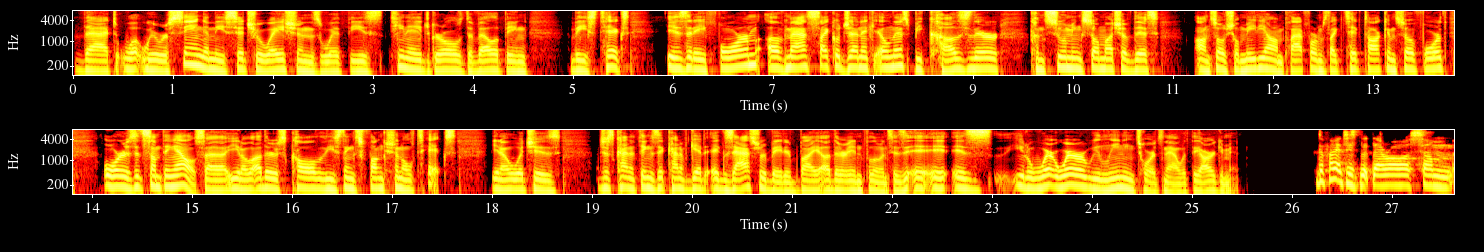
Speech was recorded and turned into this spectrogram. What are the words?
that what we were seeing in these situations with these teenage girls developing these tics is it a form of mass psychogenic illness because they're consuming so much of this on social media, on platforms like TikTok and so forth, or is it something else? Uh, you know, others call these things functional tics. You know, which is just kind of things that kind of get exacerbated by other influences. It, it is you know where where are we leaning towards now with the argument? The fact is that there are some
